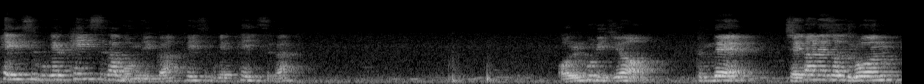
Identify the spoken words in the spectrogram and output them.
페이스북의 페이스가 뭡니까? 페이스북의 페이스가 얼굴이죠. 근데 재단에서 들어온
